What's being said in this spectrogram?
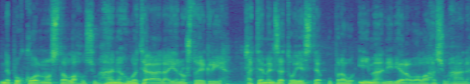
nepokornost Allahu subhanahu wa ta'ala i ono što je grije. A temelj za to jeste upravo iman i vjera u Allaha subhanahu.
